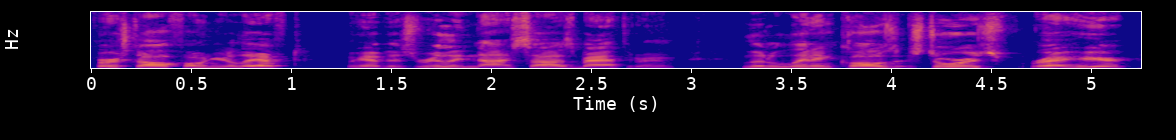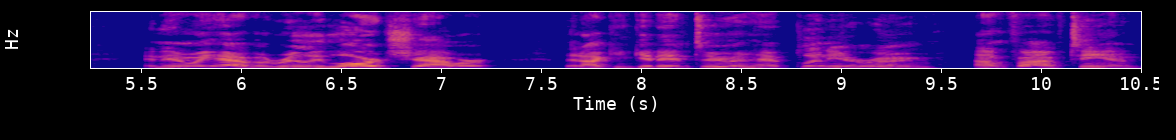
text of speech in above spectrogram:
First off, on your left, we have this really nice sized bathroom. Little linen closet storage right here. And then we have a really large shower that I can get into and have plenty of room. I'm 5'10",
